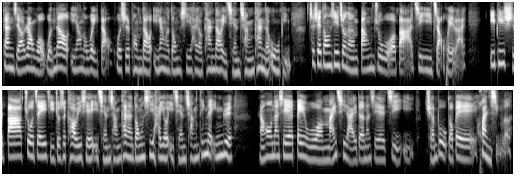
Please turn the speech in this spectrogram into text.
但只要让我闻到一样的味道，或是碰到一样的东西，还有看到以前常看的物品，这些东西就能帮助我把记忆找回来。EP 十八做这一集就是靠一些以前常看的东西，还有以前常听的音乐，然后那些被我埋起来的那些记忆，全部都被唤醒了。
